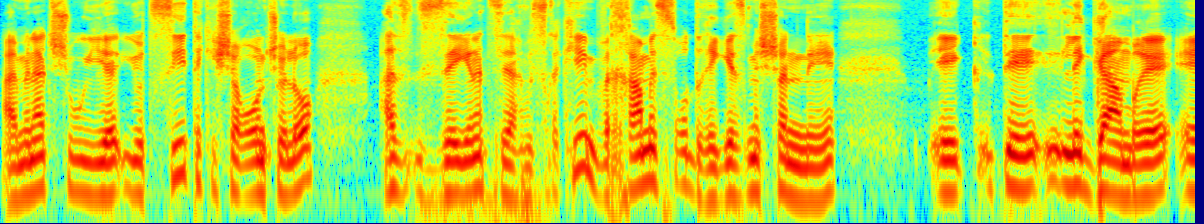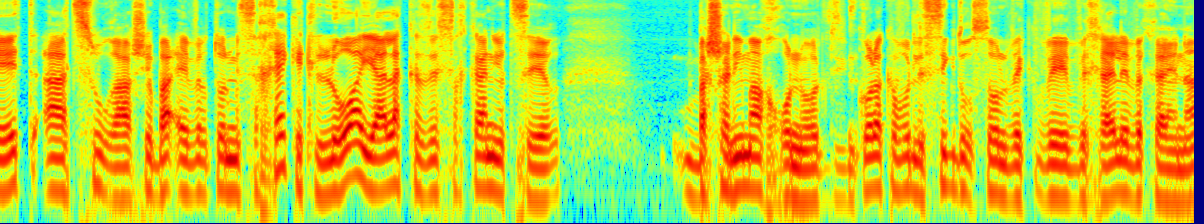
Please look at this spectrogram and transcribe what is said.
על מנת שהוא יוציא את הכישרון שלו, אז זה ינצח משחקים, וחמאס רודריגז משנה לגמרי את הצורה שבה אברטון משחקת. לא היה לה כזה שחקן יוצר בשנים האחרונות, עם כל הכבוד לסיגדורסון וכאלה וכהנה.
